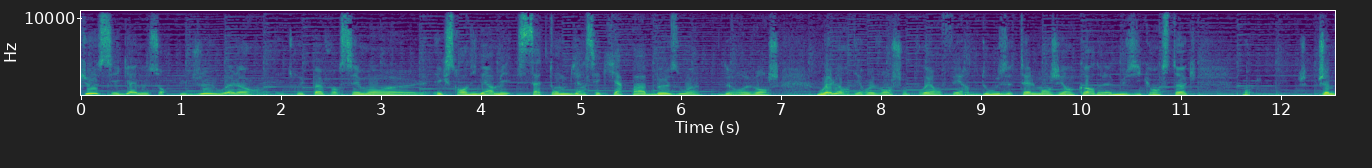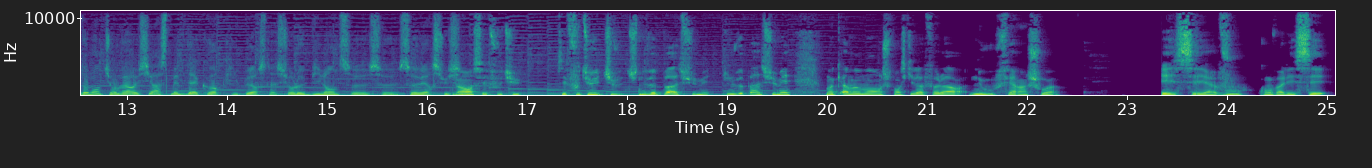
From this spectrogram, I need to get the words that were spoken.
que Sega ne sort plus de jeux ou alors des trucs pas forcément euh, extraordinaires, mais ça tombe bien, c'est qu'il n'y a pas besoin de revanche. Ou alors des revanches, on pourrait en faire 12 tellement j'ai encore de la musique en stock. Bon, je, je me demande si on va réussir à se mettre d'accord, Creepers, là, sur le bilan de ce, ce, ce versus. Non, c'est foutu. C'est foutu, tu, tu ne veux pas assumer. Tu ne veux pas assumer. Donc à un moment, je pense qu'il va falloir, nous, faire un choix. Et c'est à vous qu'on va laisser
